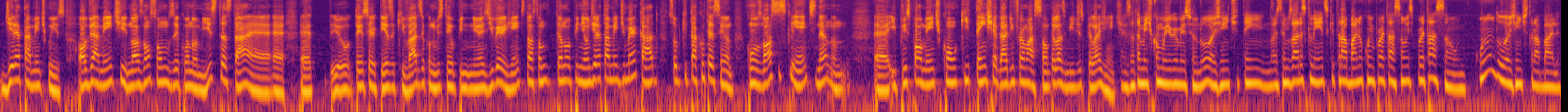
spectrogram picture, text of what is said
diretamente com isso. Obviamente, nós não somos economistas, tá? É, é, é eu tenho certeza que vários economistas têm opiniões divergentes, nós estamos tendo uma opinião diretamente de mercado sobre o que está acontecendo com os nossos clientes, né? No, é, e principalmente com o que tem chegado de informação pelas mídias pela gente. Exatamente como o Igor mencionou, a gente tem, nós temos vários clientes que trabalham com importação e exportação. Quando a gente trabalha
